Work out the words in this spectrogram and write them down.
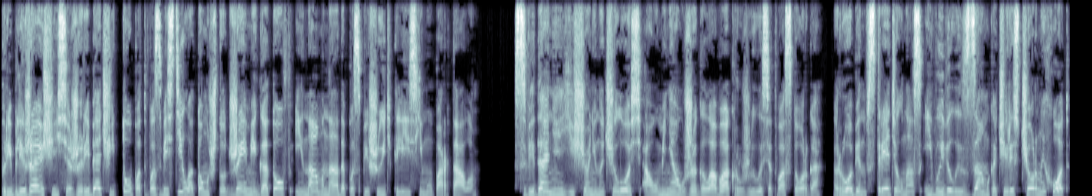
Приближающийся жеребячий топот возвестил о том, что Джейми готов и нам надо поспешить к лисьему порталу. Свидание еще не началось, а у меня уже голова кружилась от восторга. Робин встретил нас и вывел из замка через черный ход.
